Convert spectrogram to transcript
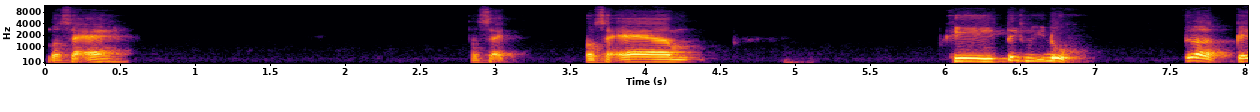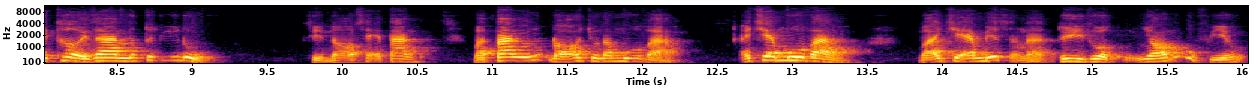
Nó sẽ nó sẽ nó sẽ um, khi tích lũy đủ, tức là cái thời gian nó tích lũy đủ thì nó sẽ tăng. Và tăng lúc đó chúng ta mua vào. Anh chị em mua vào và anh chị em biết rằng là tùy thuộc nhóm cổ phiếu,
